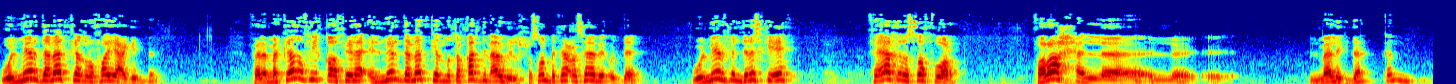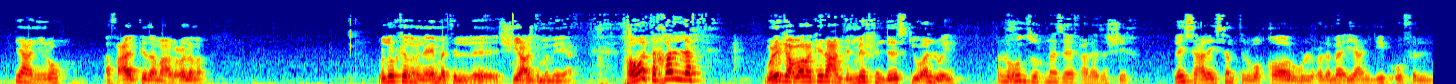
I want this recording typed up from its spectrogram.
والمير دماد كان رفيع جدا. فلما كانوا في قافلة المير دماد كان متقدم قوي الحصان بتاعه سابق قدام. والمير فندرسكي إيه؟ في آخر الصف ورا. فراح ال ال الملك ده كان يعني له أفعال كده مع العلماء. ودول كانوا من أئمة الشيعة الإمامية يعني. فهو تخلف ورجع ورا كده عند المير فندرسكي وقال له إيه؟ قال له انظر ماذا يفعل هذا الشيخ. ليس عليه سمت الوقار والعلماء يعني بيبقوا في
